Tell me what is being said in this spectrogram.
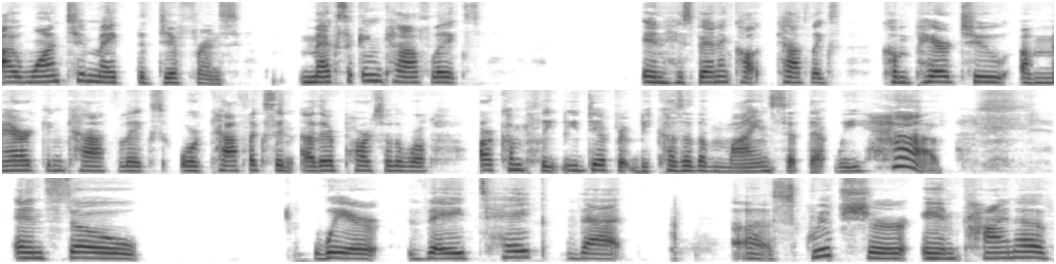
I want to make the difference. Mexican Catholics and Hispanic Catholics compared to American Catholics or Catholics in other parts of the world are completely different because of the mindset that we have. And so, where they take that uh, scripture and kind of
